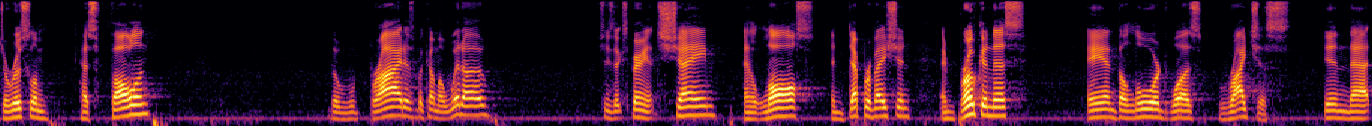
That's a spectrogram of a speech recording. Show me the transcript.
Jerusalem has fallen. The bride has become a widow. She's experienced shame and loss and deprivation and brokenness, and the Lord was righteous in that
